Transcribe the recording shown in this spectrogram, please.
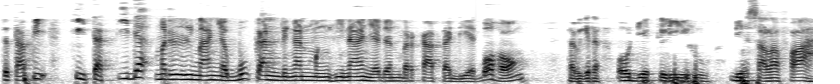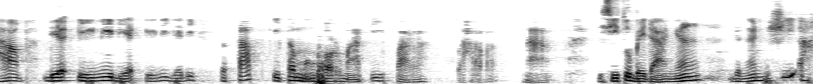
tetapi kita tidak menerimanya bukan dengan menghinanya dan berkata dia bohong, tapi kita oh dia keliru, dia salah faham, dia ini, dia ini. Jadi tetap kita menghormati para sahabat. Nah, di situ bedanya dengan Syiah.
